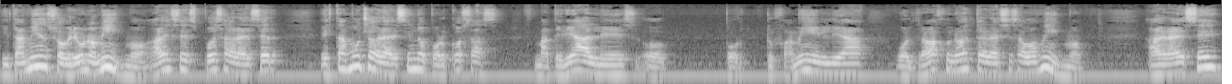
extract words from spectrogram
Y también sobre uno mismo. A veces puedes agradecer, estás mucho agradeciendo por cosas materiales o por tu familia o el trabajo no te agradeces a vos mismo. Agradece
